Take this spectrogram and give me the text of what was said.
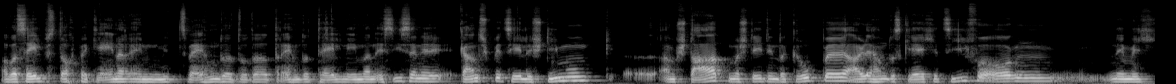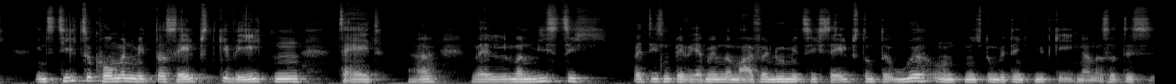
Aber selbst auch bei kleineren mit 200 oder 300 Teilnehmern, es ist eine ganz spezielle Stimmung äh, am Start. Man steht in der Gruppe, alle haben das gleiche Ziel vor Augen, nämlich ins Ziel zu kommen mit der selbst gewählten Zeit. Ja. Weil man misst sich bei diesen Bewerben im Normalfall nur mit sich selbst und der Uhr und nicht unbedingt mit Gegnern. Also das,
